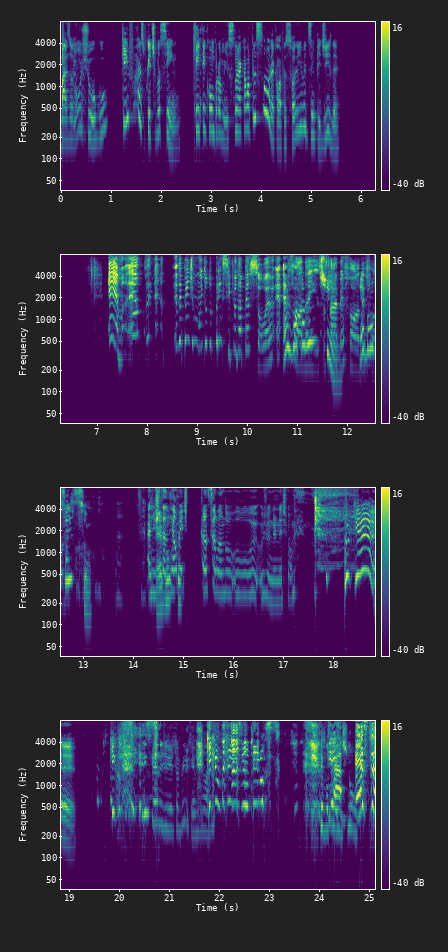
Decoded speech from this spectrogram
Mas eu não julgo quem faz, porque, tipo assim, quem tem compromisso não é aquela pessoa, é aquela pessoa livre e desimpedida. É, mas é, é- é- depende muito do princípio da pessoa. É, é foda Exatamente. isso, sabe? É foda. É bom foda, é foda. senso. A gente É tá realmente cancelando o, o Júnior neste momento. É. Que que brincando, Júnior, tô brincando. relaxa. eu fiz, meu Deus? Eu vou Que a- de novo. Extra,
